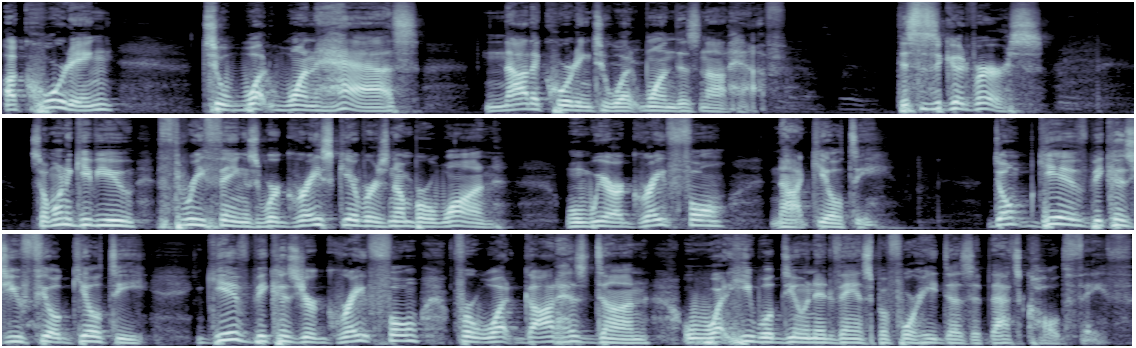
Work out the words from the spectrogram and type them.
According to what one has, not according to what one does not have. This is a good verse. So I want to give you three things. We're grace givers, number one, when we are grateful, not guilty. Don't give because you feel guilty. Give because you're grateful for what God has done what He will do in advance before He does it. That's called faith.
